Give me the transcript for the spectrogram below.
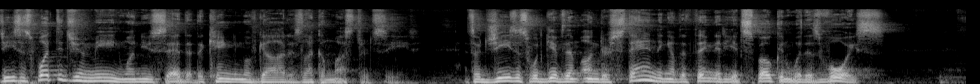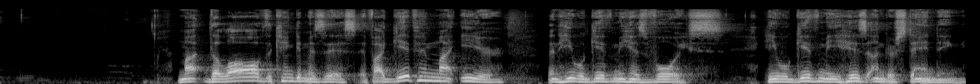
Jesus, what did you mean when you said that the kingdom of God is like a mustard seed? And so Jesus would give them understanding of the thing that he had spoken with his voice. My, the law of the kingdom is this if I give him my ear, then he will give me his voice. He will give me his understanding,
